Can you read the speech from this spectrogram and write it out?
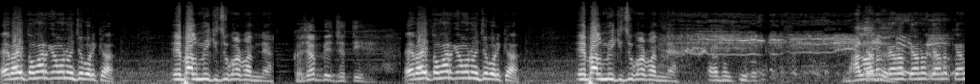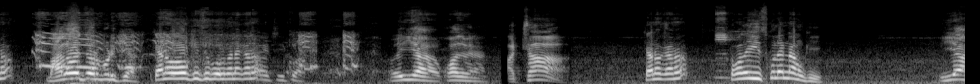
এ ভাই তোমার কেমন হয়েছে পরীক্ষা? এবার মুই কিছু করবাম না। এ ভাই তোমার কেমন হয়েছে পরীক্ষা? এবার আমি কিছু করবার না। ভালো কেন কেন কেন কেন ভালো হয়েছে ওর পরীক্ষা। কেন ও কিছু বলবে না কেন? ওইয়া কয়া যাবে না। আচ্ছা। কেন কেন? তোমাদের স্কুলের নাম কি? ইয়া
